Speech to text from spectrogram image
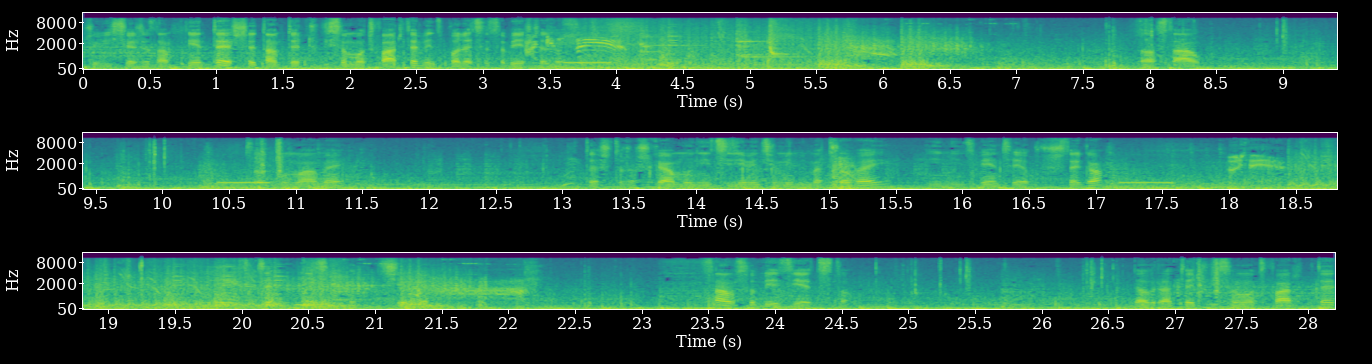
Oczywiście, że zamknięte. Jeszcze tamte drzwi są otwarte, więc polecę sobie jeszcze do... Dostał. Co tu mamy? Też troszkę amunicji 9 mm i nic więcej oprócz tego. Nie chcę nic od ciebie. Sam sobie zjedz to. Dobra, te drzwi są otwarte.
